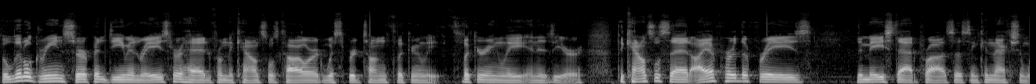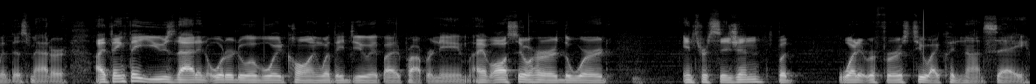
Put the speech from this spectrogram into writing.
The little green serpent demon raised her head from the council's collar and whispered tongue flickeringly, flickeringly in his ear. The council said, I have heard the phrase the Maystadt process in connection with this matter. I think they use that in order to avoid calling what they do it by a proper name. I have also heard the word intercision, but what it refers to I could not say.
